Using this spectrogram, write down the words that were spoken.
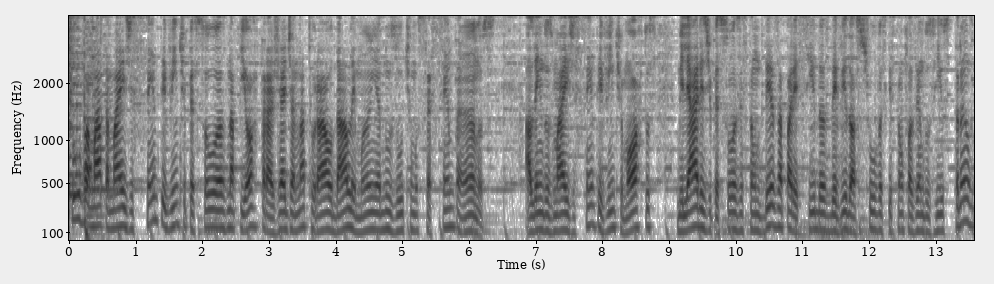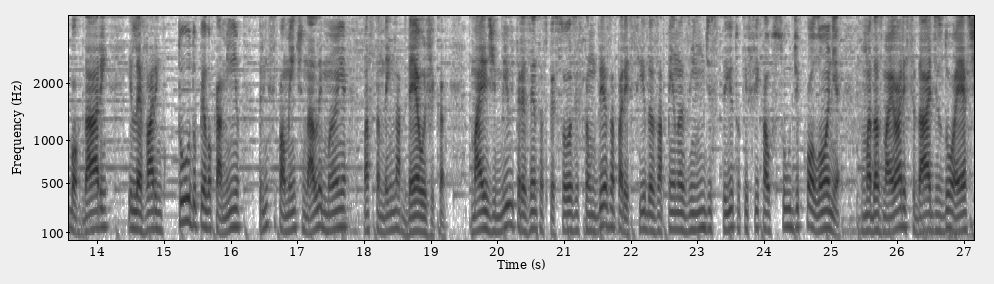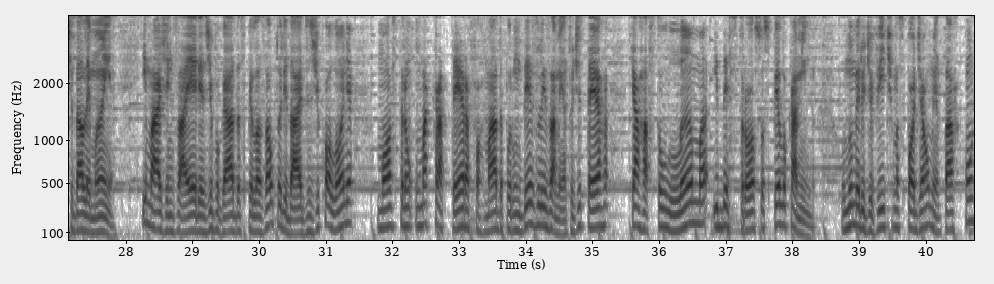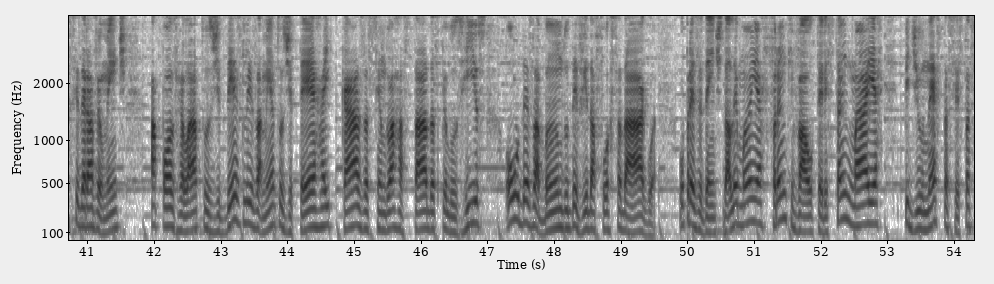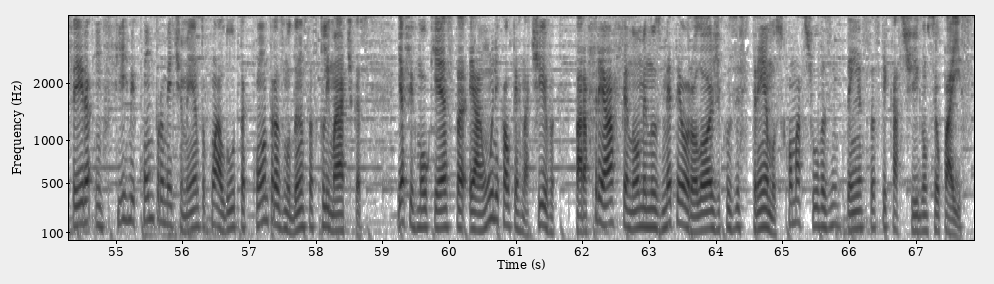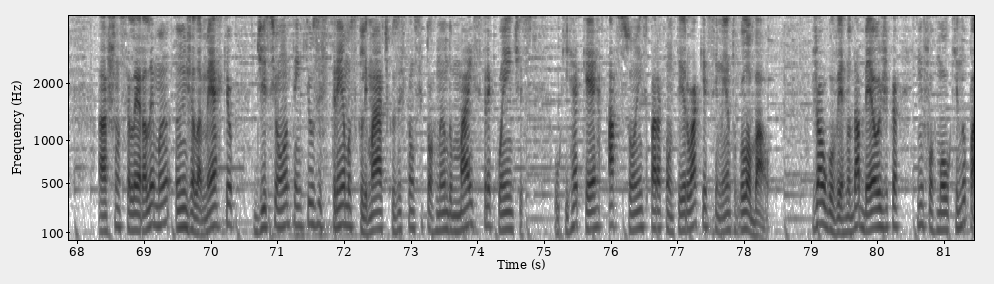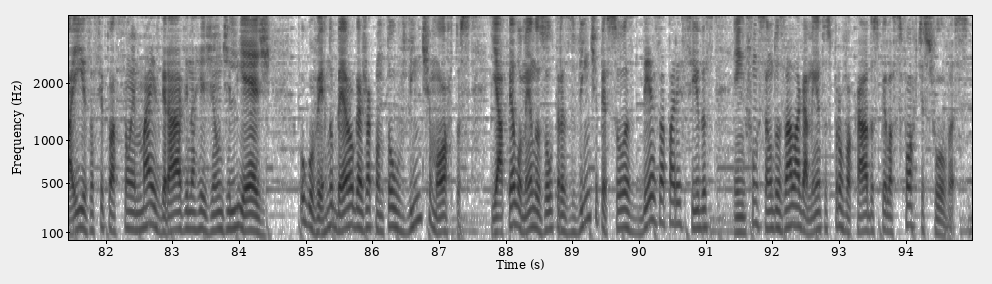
Chuva mata mais de 120 pessoas na pior tragédia natural da Alemanha nos últimos 60 anos. Além dos mais de 120 mortos, milhares de pessoas estão desaparecidas devido às chuvas que estão fazendo os rios transbordarem e levarem tudo pelo caminho, principalmente na Alemanha, mas também na Bélgica. Mais de 1.300 pessoas estão desaparecidas apenas em um distrito que fica ao sul de Colônia, uma das maiores cidades do oeste da Alemanha. Imagens aéreas divulgadas pelas autoridades de Colônia mostram uma cratera formada por um deslizamento de terra que arrastou lama e destroços pelo caminho. O número de vítimas pode aumentar consideravelmente após relatos de deslizamentos de terra e casas sendo arrastadas pelos rios ou desabando devido à força da água. O presidente da Alemanha, Frank-Walter Steinmeier, pediu nesta sexta-feira um firme comprometimento com a luta contra as mudanças climáticas e afirmou que esta é a única alternativa para frear fenômenos meteorológicos extremos, como as chuvas intensas que castigam seu país. A chanceler alemã Angela Merkel disse ontem que os extremos climáticos estão se tornando mais frequentes, o que requer ações para conter o aquecimento global. Já o governo da Bélgica informou que no país a situação é mais grave na região de Liege. O governo belga já contou 20 mortos e há pelo menos outras 20 pessoas desaparecidas em função dos alagamentos provocados pelas fortes chuvas.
